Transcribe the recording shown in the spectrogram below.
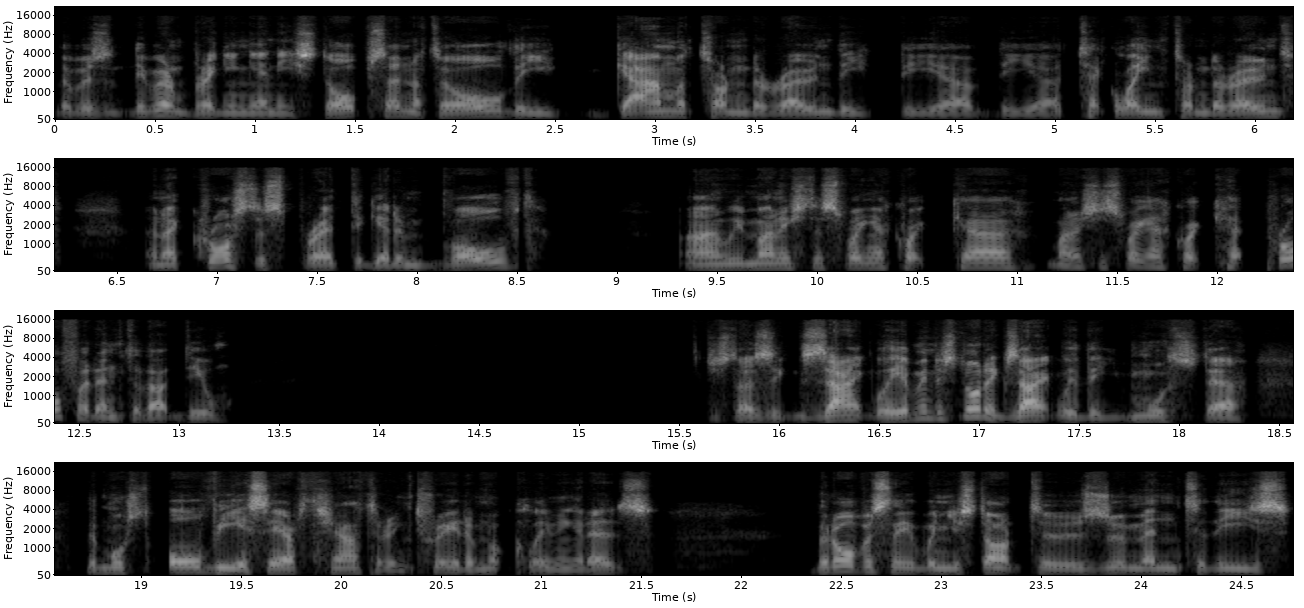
there was they weren't bringing any stops in at all. The gamma turned around, the the uh, the uh, tick line turned around, and I crossed the spread to get involved, and we managed to swing a quick uh, managed to swing a quick hit profit into that deal. Just as exactly, I mean, it's not exactly the most uh, the most obvious earth-shattering trade. I'm not claiming it is, but obviously, when you start to zoom into these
